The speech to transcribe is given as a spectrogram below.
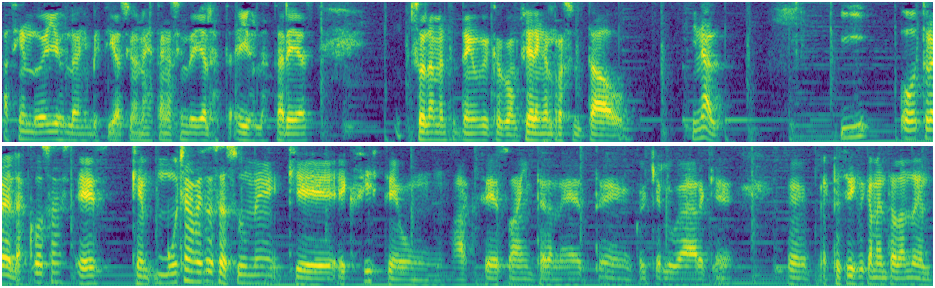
haciendo ellos las investigaciones, están haciendo las, ellos las tareas, solamente tengo que confiar en el resultado final. Y otra de las cosas es que muchas veces se asume que existe un acceso a Internet en cualquier lugar, que eh, específicamente hablando en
